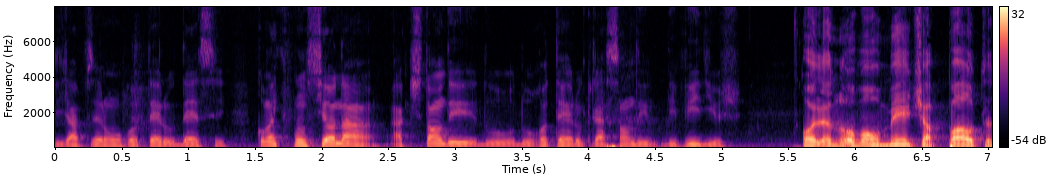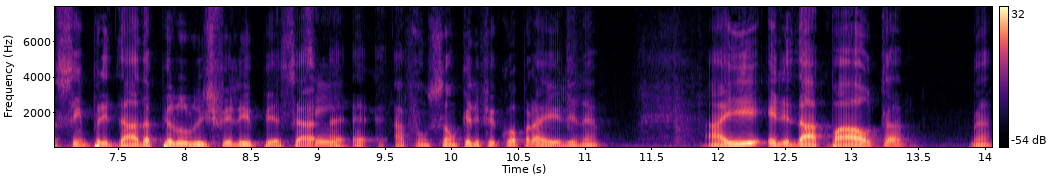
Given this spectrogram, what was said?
já fizeram um roteiro desse. Como é que funciona a questão de, do, do roteiro, criação de, de vídeos? Olha, normalmente a pauta é sempre dada pelo Luiz Felipe, essa Sim. é, é a função que ele ficou para ele, né? Aí ele dá a pauta, né?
